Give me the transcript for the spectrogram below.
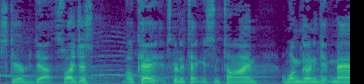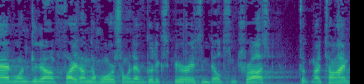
scared to death. So I just, okay, it's going to take me some time. Wasn't going to get mad, wanted to get out fight on the horse. Wanted to have a good experience and build some trust. Took my time.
